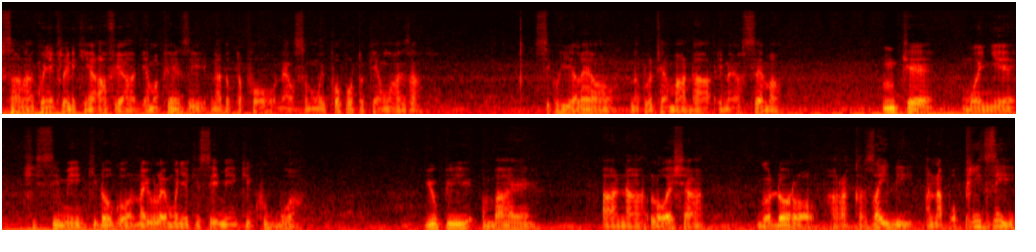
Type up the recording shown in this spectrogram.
sana kwenye kliniki ya afya ya mapenzi na Dr. Paul Nelson Mwaipopo tokea Mwanza. Siku hii ya leo nakuletea mada inayosema mke mwenye kisimi kidogo na yule mwenye kisimi kikubwa, yupi ambaye analowesha godoro haraka zaidi anapopizi?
